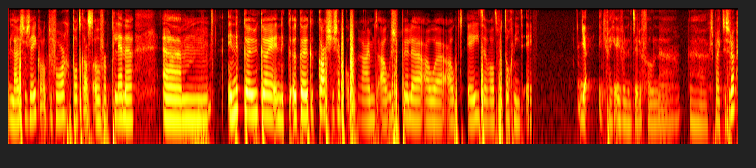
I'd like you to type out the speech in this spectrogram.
luister zeker ook de vorige podcast over plannen. Um, in de keuken, in de keukenkastjes heb ik opgeruimd. Oude spullen, oude, oud eten, wat we toch niet eten. Ja, ik kreeg even een telefoongesprek uh, uh, gesprek tussendoor.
